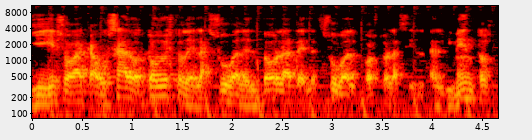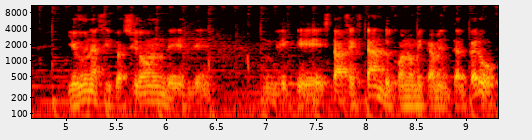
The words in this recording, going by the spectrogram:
eso ha causado todo esto de la suba del dólar, de la suba del costo de los alimentos y una situación de, que está afectando económicamente al Perú.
